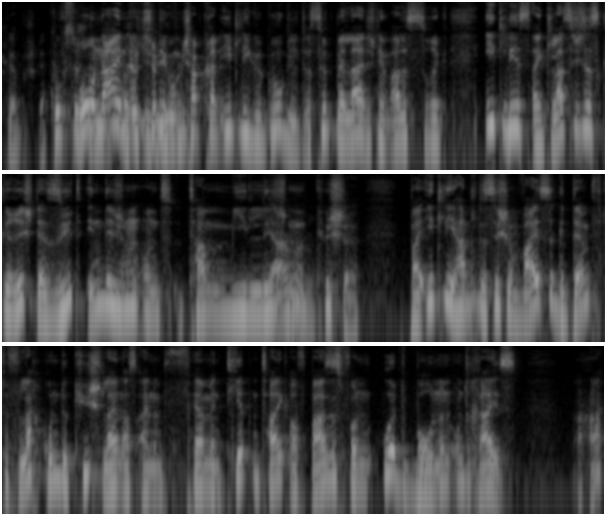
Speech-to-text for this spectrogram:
Buschka, Buschka. Guckst du Oh schon nein, nach, was Entschuldigung, ich habe gerade Idli gegoogelt. Es tut mir leid, ich nehme alles zurück. Idli ist ein klassisches Gericht der südindischen und Ja, tamilischen Mann. Küche. Bei Idli handelt es sich um weiße, gedämpfte, flachrunde Küchlein aus einem fermentierten Teig auf Basis von Urtbohnen und Reis. Aha.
